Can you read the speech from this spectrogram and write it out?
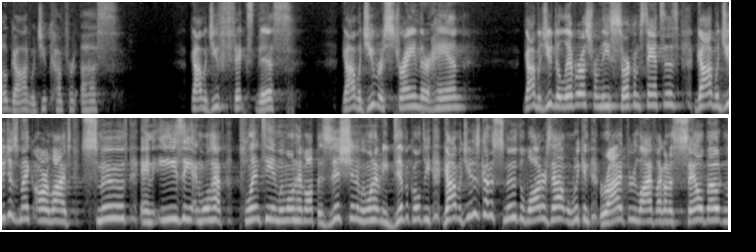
Oh God, would you comfort us? God, would you fix this? God, would you restrain their hand? God, would you deliver us from these circumstances? God, would you just make our lives smooth and easy and we'll have plenty and we won't have opposition and we won't have any difficulty? God, would you just kind of smooth the waters out where we can ride through life like on a sailboat and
